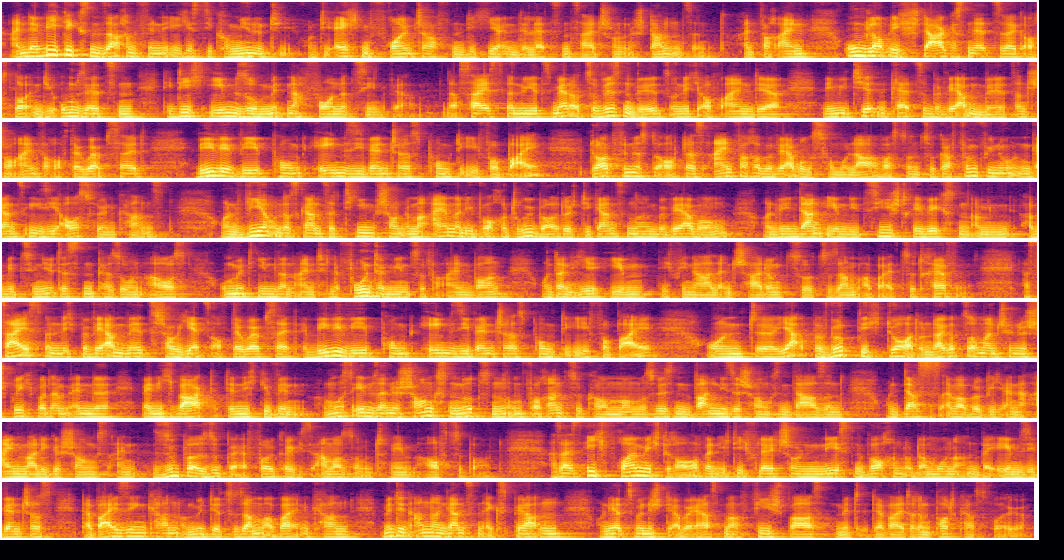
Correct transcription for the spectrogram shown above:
eine der wichtigsten Sachen, finde ich, ist die Community und die echten Freundschaften, die hier in der letzten Zeit schon entstanden sind. Einfach ein unglaublich starkes Netzwerk aus Leuten, die umsetzen, die dich ebenso mit nach vorne ziehen werden. Das heißt, wenn du jetzt mehr dazu wissen willst und dich auf einen der limitierten Plätze bewerben willst, dann schau einfach auf der Website www.amcventures.de vorbei. Dort findest du auch das einfache Bewerbungsformular, was du in ca. 5 Minuten ganz easy ausfüllen kannst. Und wir und das ganze Team schauen immer einmal die Woche drüber durch die ganzen neuen Bewerbungen und wählen dann eben die zielstrebigsten, ambitioniertesten Personen aus, um mit ihm dann einen Telefontermin zu vereinbaren und dann hier eben die finale Entscheidung zur Zusammenarbeit zu treffen. Das heißt, wenn du dich bewerben willst, schau jetzt auf der Website www.amcventures.de vorbei und äh, ja, bewirb dich dort. Und da gibt es auch mal ein schönes Sprichwort am Ende, wer nicht wagt, der nicht gewinnt. Man muss eben seine Chancen nutzen, um voranzukommen. Man muss wissen, wann diese Chancen da sind. Und das ist einfach wirklich eine einmalige Chance, ein super, super erfolgreiches Amazon-Unternehmen aufzubauen. Das heißt, ich freue mich drauf, wenn ich dich vielleicht schon in den nächsten Wochen oder Monaten bei AMC Ventures dabei sehen kann und mit dir zusammenarbeiten kann, mit den anderen ganzen Experten. Und jetzt wünsche ich dir aber erstmal viel Spaß mit der weiteren Podcast-Folge.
